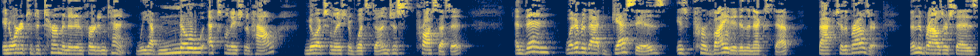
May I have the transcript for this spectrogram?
in order to determine an inferred intent. We have no explanation of how, no explanation of what's done, just process it. And then whatever that guess is, is provided in the next step back to the browser. Then the browser says,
